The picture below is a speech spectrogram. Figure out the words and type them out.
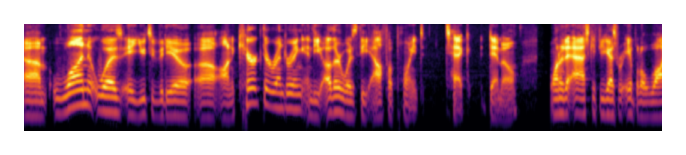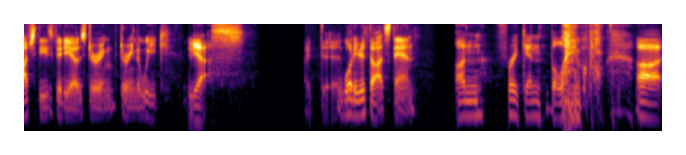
Um, one was a YouTube video uh, on character rendering, and the other was the Alpha Point tech demo. Wanted to ask if you guys were able to watch these videos during during the week. Yes, I did. What are your thoughts, Dan? unfreaking believable. Uh,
